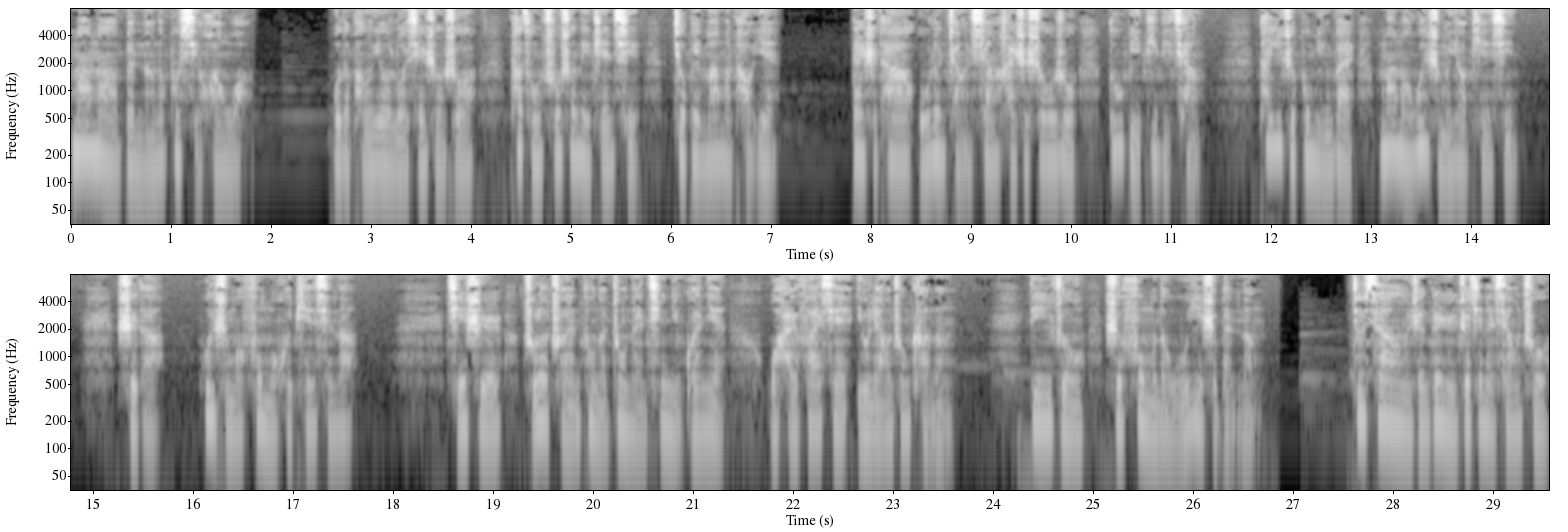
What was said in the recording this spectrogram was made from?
妈妈本能的不喜欢我，我的朋友罗先生说，他从出生那天起就被妈妈讨厌，但是他无论长相还是收入都比弟弟强，他一直不明白妈妈为什么要偏心。是的，为什么父母会偏心呢？其实除了传统的重男轻女观念，我还发现有两种可能，第一种是父母的无意识本能。就像人跟人之间的相处，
